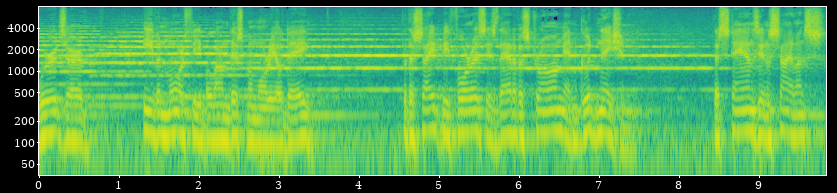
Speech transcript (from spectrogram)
Words are even more feeble on this Memorial Day, for the sight before us is that of a strong and good nation that stands in silence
